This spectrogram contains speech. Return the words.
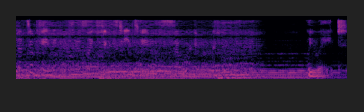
That's okay because there's like 16 tables, so We wait.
